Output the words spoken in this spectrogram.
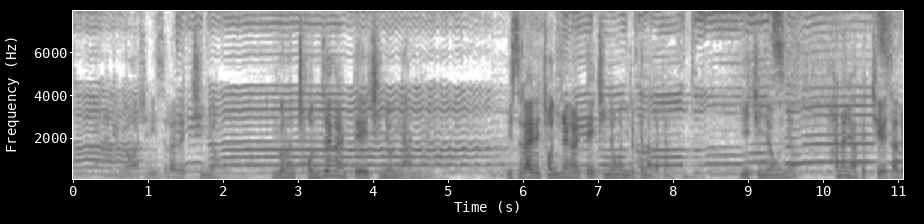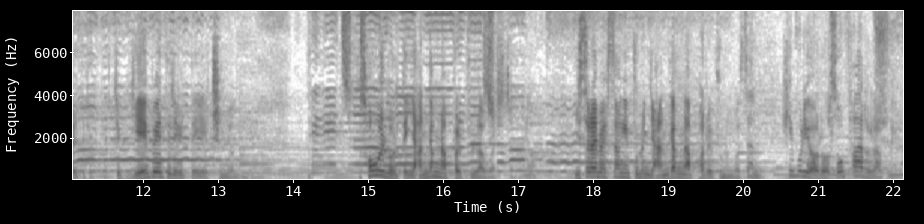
하나님이 명하신 이스라엘의 진영 이거는 전쟁할 때의 진영이 아니에요. 이스라엘이 전쟁할 때의 진영은 이렇게 나가지 않습니다. 이 진영은요 하나님 앞에 제사를 드릴 때, 즉 예배 드릴 때의 진영이에요. 성을 돌 때 양각나팔 불라고 하시잖아요. 이스라엘 백성이 부는 양각나팔을 부는 것은 히브리어로 소파르라고 해요.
